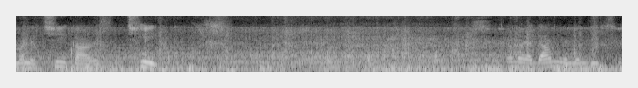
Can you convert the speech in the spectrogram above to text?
મને છીક આવે છે, છીક. અમારા ગામનું મંદિર છે.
